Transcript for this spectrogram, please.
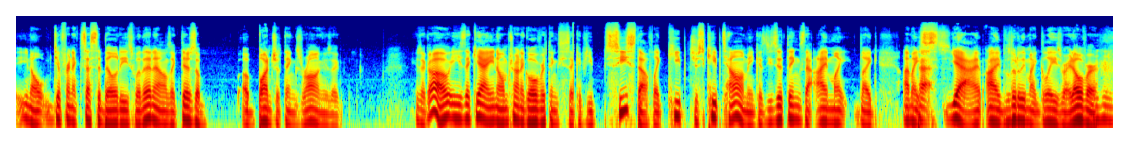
you know, different accessibilities within it. I was like, there's a a bunch of things wrong. He's like, he's like, oh, he's like, yeah, you know, I'm trying to go over things. He's like, if you see stuff, like, keep just keep telling me because these are things that I might like, I might, s- yeah, I, I literally might glaze right over. Mhm.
